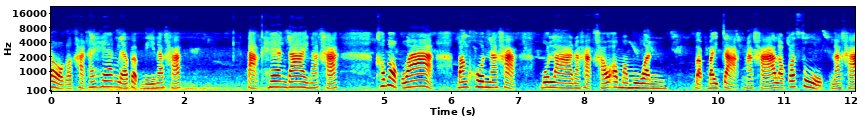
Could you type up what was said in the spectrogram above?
ดอกอะค่ะถ้าแห้งแล้วแบบนี้นะคะ ตากแห้งได้นะคะเขาบอกว่าบางคนนะคะโบราณนะคะเขาเอามามวนแบบใบจากนะคะแล้วก็สูบนะคะ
